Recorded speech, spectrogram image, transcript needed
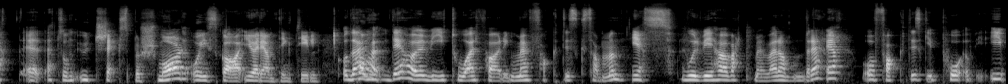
et, et, et sånn utsjekkspørsmål, og jeg skal gjøre en ting til. Og der, Kan- det har jo vi to erfaring med faktisk sammen. Yes. Hvor vi har vært med hverandre. Ja. Og faktisk på, i,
